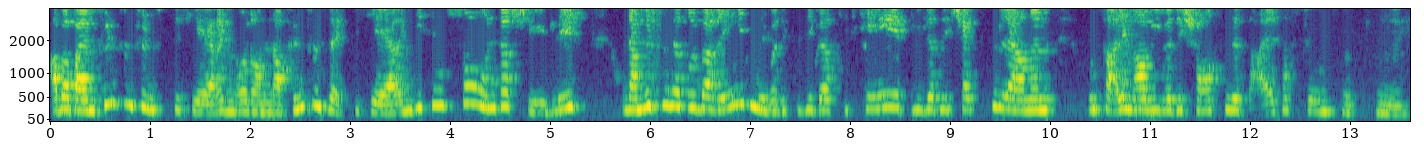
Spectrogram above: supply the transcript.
Aber beim 55-Jährigen oder einer 65-Jährigen, die sind so unterschiedlich. Und da müssen wir drüber reden, über diese Diversität, wie wir die schätzen lernen und vor allem auch, wie wir die Chancen des Alters für uns nutzen.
